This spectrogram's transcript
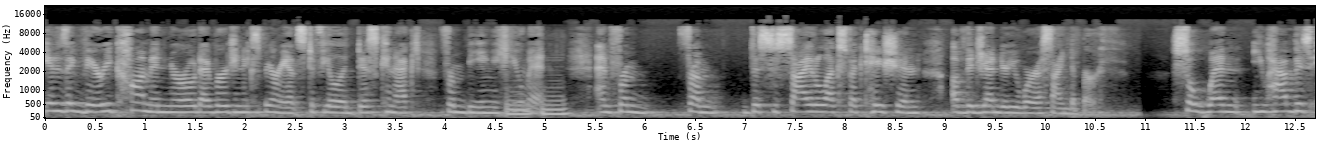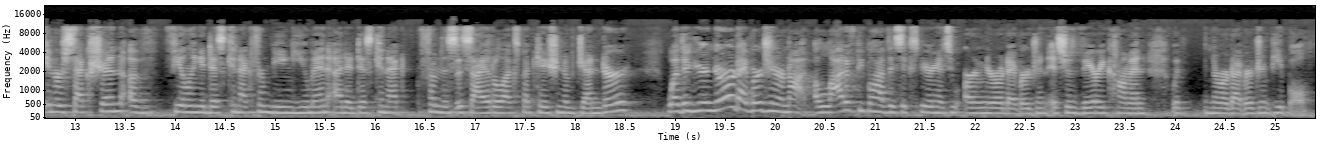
It is a very common neurodivergent experience to feel a disconnect from being human mm-hmm. and from from the societal expectation of the gender you were assigned at birth. So when you have this intersection of feeling a disconnect from being human and a disconnect from the societal expectation of gender, whether you're neurodivergent or not, a lot of people have this experience who are neurodivergent. It's just very common with neurodivergent people.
